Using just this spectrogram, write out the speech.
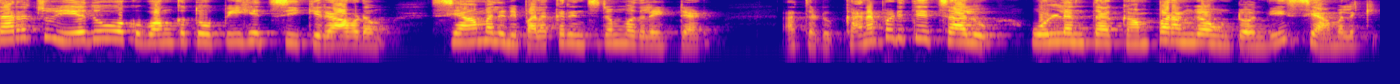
తరచూ ఏదో ఒక వంకతో పీహెచ్సికి రావడం శ్యామలని పలకరించడం మొదలెట్టాడు. అతడు కనపడితే చాలు ఒళ్ళంతా కంపరంగా ఉంటోంది శ్యామలకి.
